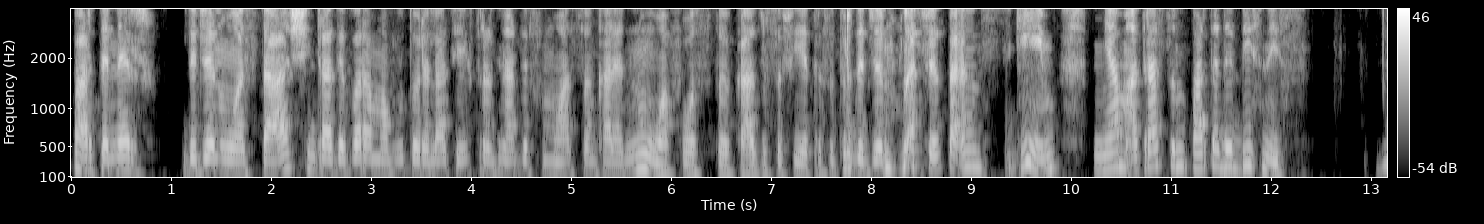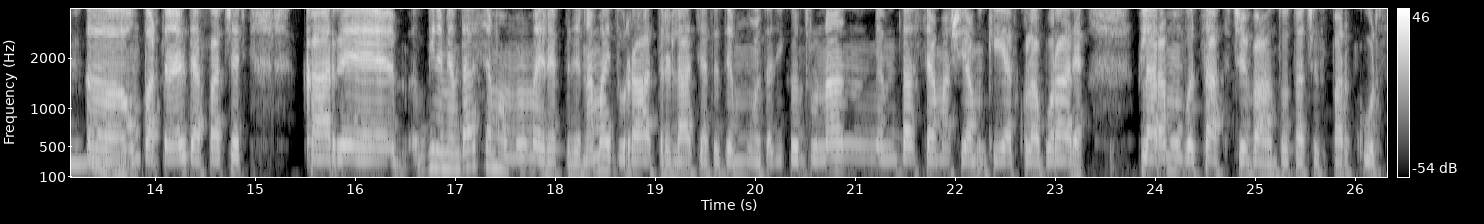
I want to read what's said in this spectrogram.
partener de genul ăsta și, într-adevăr, am avut o relație extraordinar de frumoasă în care nu a fost cazul să fie trăsături de genul acesta. În schimb, mi-am atras în partea de business. Mm-hmm. Uh, un partener de afaceri care, bine, mi-am dat seama mult mai repede, n-a mai durat relația atât de mult, adică într-un an mi-am dat seama și am încheiat colaborarea. Clar am învățat ceva în tot acest parcurs,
